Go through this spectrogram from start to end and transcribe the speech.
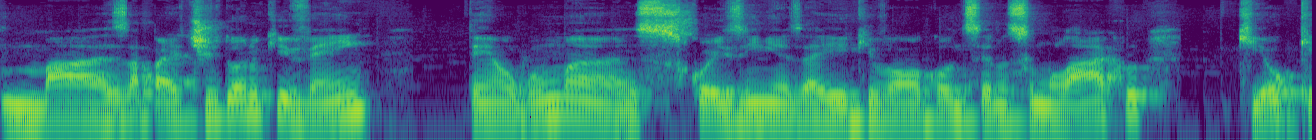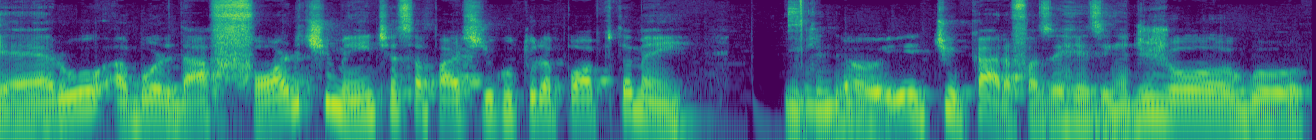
Mas a partir do ano que vem, tem algumas coisinhas aí que vão acontecer no simulacro que eu quero abordar fortemente essa parte de cultura pop também. Sim. Entendeu? E, tipo, cara, fazer resenha de jogo,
